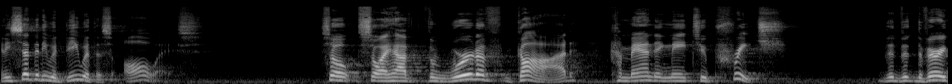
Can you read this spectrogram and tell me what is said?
And He said that He would be with us always. So, so I have the Word of God commanding me to preach. The, the, the, very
